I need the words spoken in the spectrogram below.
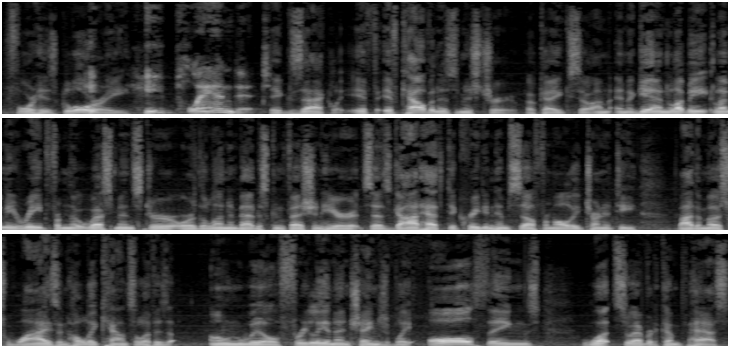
for His glory. He planned it. Exactly. If if Calvinism is true, okay. So I'm, and again, let me let me read from the Westminster or the London Baptist Confession here. It says, "God hath decreed in Himself from all eternity by the most wise and holy counsel of His own will, freely and unchangeably, all things whatsoever to come to pass.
